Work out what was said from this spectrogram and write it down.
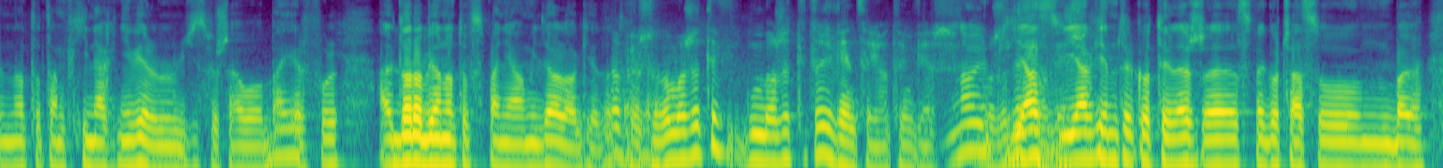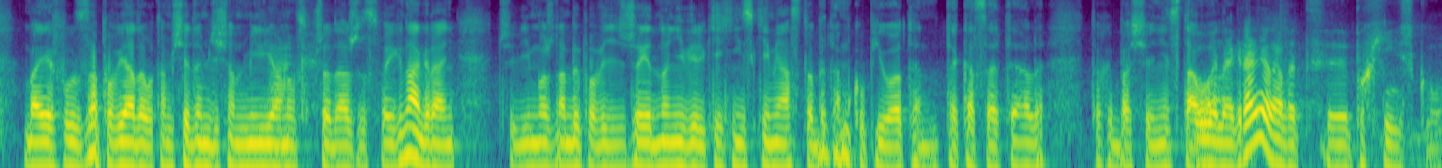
y, no to tam w Chinach niewielu ludzi słyszało o Bayerful, ale dorobiono tu wspaniałą ideologię do No tego. proszę, no może ty, może ty coś więcej o tym wiesz. No ja, powiesz. ja wiem tylko tyle, że swego czasu Ba- Bayerful zapowiadał tam 70 milionów Tak. sprzedaży swoich nagrań, czyli można by powiedzieć, że jedno niewielkie chińskie miasto by tam kupiło ten, te kasety, ale to chyba się nie stało. Były nagrania nawet y, po chińsku.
